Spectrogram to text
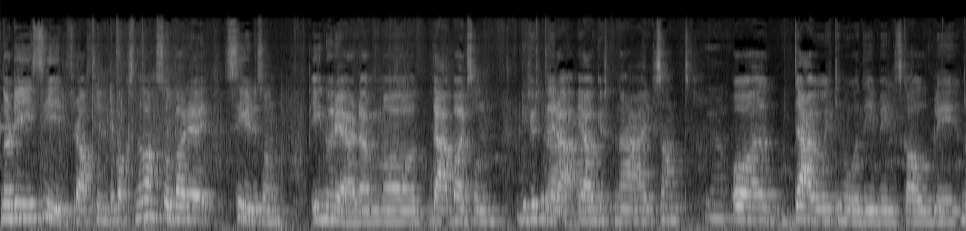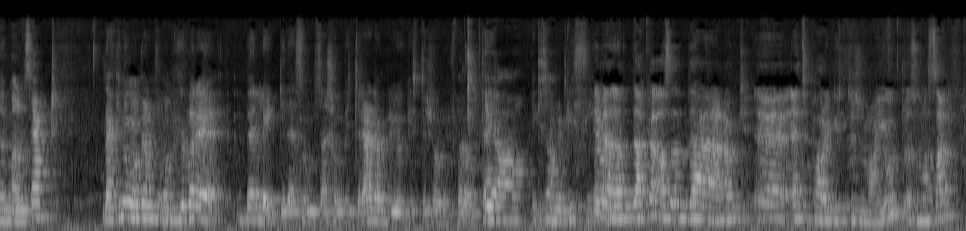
når de sier fra til de voksne, da, så bare sier de sånn Ignorer dem, og det er bare sånn Gutter er Ja, guttene er, ikke sant? Og det er jo ikke noe de vil skal bli normalisert. Det er ikke noe man kan, man kan ikke bare belegge det som det er sånn gutter er. Da blir jo gutter sånn forhold til. Ja, ikke sånn sant? vil ikke si Jeg mener det er, ikke, altså, det er nok eh, et par gutter som har gjort, og som har sagt.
